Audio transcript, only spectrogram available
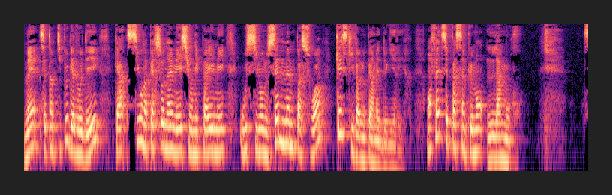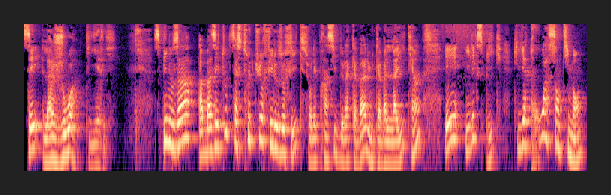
Mais c'est un petit peu galvaudé, car si on n'a personne à aimer, si on n'est pas aimé, ou si l'on ne s'aime même pas soi, qu'est-ce qui va nous permettre de guérir? En fait, ce n'est pas simplement l'amour. C'est la joie qui guérit. Spinoza a basé toute sa structure philosophique sur les principes de la Kabbale, une Kabbale laïque, hein, et il explique qu'il y a trois sentiments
